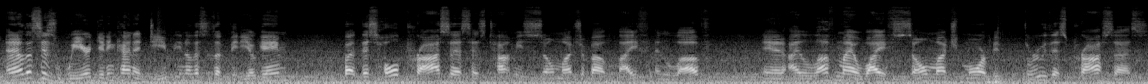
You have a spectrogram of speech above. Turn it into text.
and I know this is weird, getting kind of deep. You know, this is a video game, but this whole process has taught me so much about life and love. And I love my wife so much more through this process.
